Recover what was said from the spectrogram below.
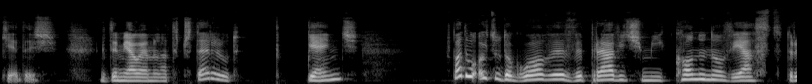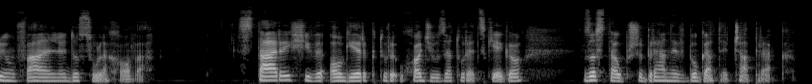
Kiedyś, gdy miałem lat cztery lub pięć, wpadło ojcu do głowy wyprawić mi konno wjazd triumfalny do Sulechowa. Stary, siwy ogier, który uchodził za tureckiego, został przybrany w bogaty czaprak.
